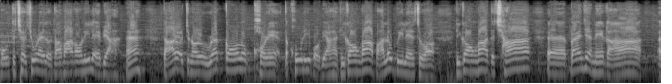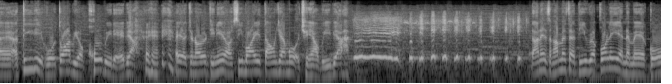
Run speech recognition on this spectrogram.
မဟုတ်တစ်ချက်ချိုးလိုက်တော့ဒါဘာကောင်လေးလဲဗျာဟမ်ဒါကတော့ကျွန်တော်တို့ red con လို့ခေါ်တဲ့တခိုးလေးပေါ့ဗျာဒီကောင်ကဘာလုပ်ပေးလဲဆိုတော့ဒီကောင်ကတခြားအဲပန်းချန်တွေကအဲအသီးတွေကိုတွားပြီးတော့ခိုးပေးတယ်ဗျာအဲ့တော့ကျွန်တော်တို့ဒီနေ့တော့စီးပွားရေးတောင်းချမ်းဖို့အချိန်ရောက်ပြီဗျာ ဒါနဲ့စကားမဆက်ဒီ record လေးရဲ့နာမည်ကို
